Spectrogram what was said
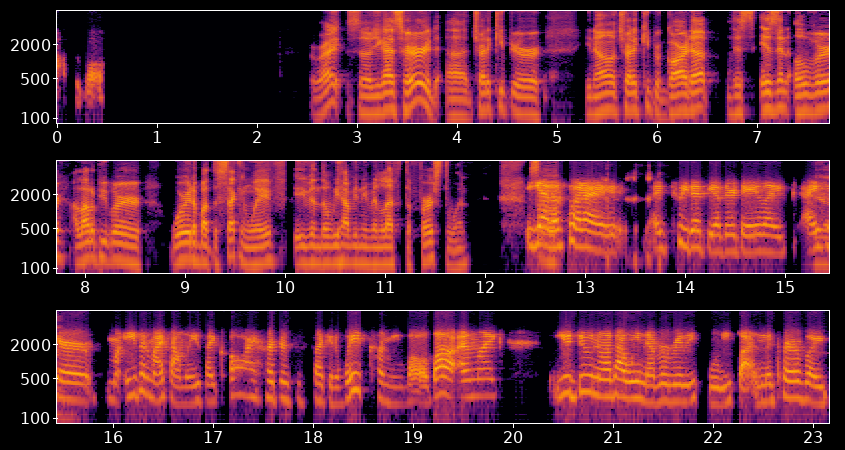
possible. Right. So you guys heard. Uh, try to keep your, you know, try to keep your guard up. This isn't over. A lot of people are worried about the second wave, even though we haven't even left the first one. Yeah, So- that's what I I tweeted the other day. Like I Yeah. hear my, even my family is like, "Oh, I heard there's a second wave coming." Blah blah blah. And like, you do know that we never really fully flattened the curve. Like,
